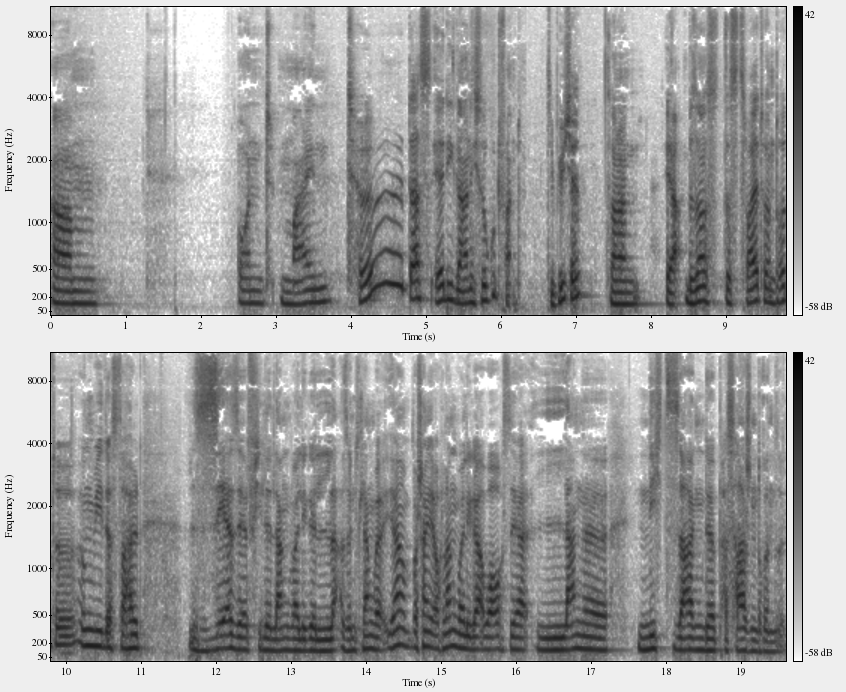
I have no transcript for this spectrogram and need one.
Ähm, und meinte, dass er die gar nicht so gut fand. Die Bücher? Sondern, ja, besonders das zweite und dritte irgendwie, dass da halt sehr, sehr viele langweilige, la- also nicht langweilige, ja, wahrscheinlich auch langweilige, aber auch sehr lange, nichtssagende Passagen drin sind.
